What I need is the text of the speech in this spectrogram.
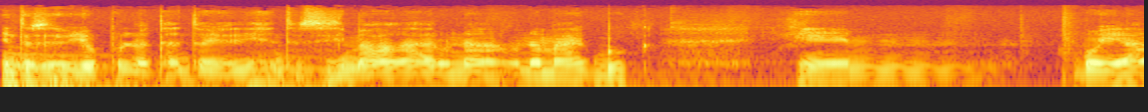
Entonces yo por lo tanto yo dije, entonces si me van a dar una, una MacBook, em, voy a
